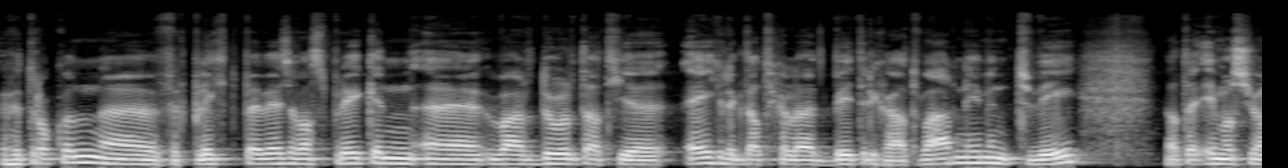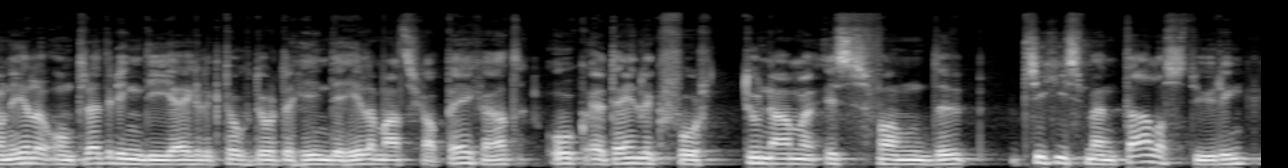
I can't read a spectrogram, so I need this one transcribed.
getrokken, uh, verplicht bij wijze van spreken, uh, waardoor dat je eigenlijk dat geluid beter gaat waarnemen. Twee, dat de emotionele ontreddering die eigenlijk toch door de, de hele maatschappij gaat, ook uiteindelijk voor toename is van de psychisch-mentale sturing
